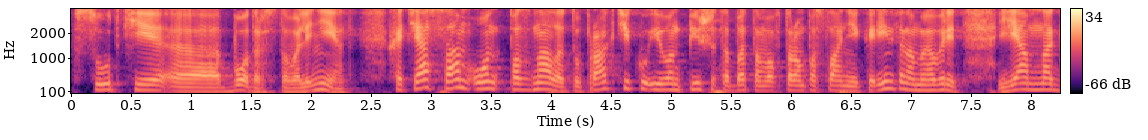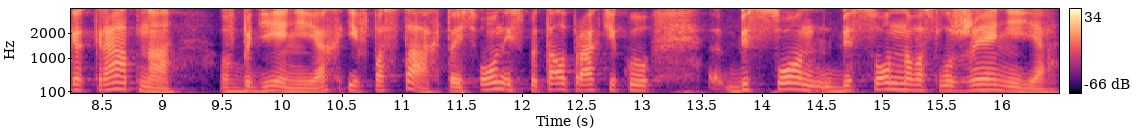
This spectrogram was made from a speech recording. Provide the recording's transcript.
в сутки э, бодрствовали. Нет. Хотя сам он познал эту практику, и он пишет об этом во втором послании к Коринфянам и говорит, «Я многократно в бдениях и в постах. То есть он испытал практику э, бессон, бессонного служения,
